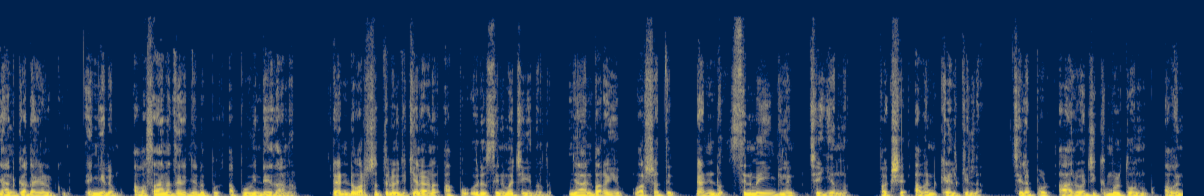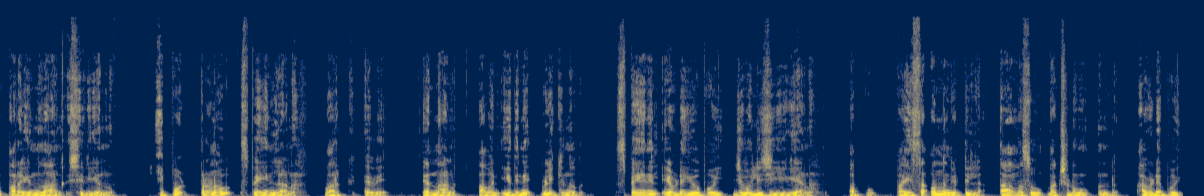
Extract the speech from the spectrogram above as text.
ഞാൻ കഥ കേൾക്കും. എങ്കിലും അവസാന തിരഞ്ഞെടുപ്പ് അപ്പുവിന്റേതാണ്. രണ്ടു വർഷത്തിലൊരിക്കലാണ് അപ്പു ഒരു സിനിമ ചെയ്യുന്നത്. ഞാൻ പറയും വർഷത്തിൽ രണ്ടു സിനിമയെങ്കിലും ചെയ്യുന്നു. പക്ഷെ അവൻ കേൾക്കില്ല. ചിലപ്പോൾ ആലോചിക്കുമ്പോൾ തോന്നും അവൻ പറയുന്നതാണ് ശരിയെന്ന്. ഇപ്പോൾ പ്രണവ് സ്പെയിനിലാണ് വർക്ക് എവേ എന്നാണ് അവൻ ഇതിനെ വിളിക്കുന്നത്. സ്പെയിനിൽ എവിടെയോ പോയി ജോലി ചെയ്യുകയാണ്. അപ്പു പൈസ ഒന്നും കിട്ടില്ല താമസവും ഭക്ഷണവും ഉണ്ട്. അവിടെ പോയി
